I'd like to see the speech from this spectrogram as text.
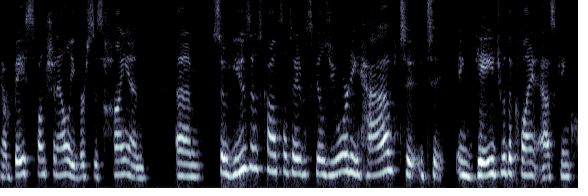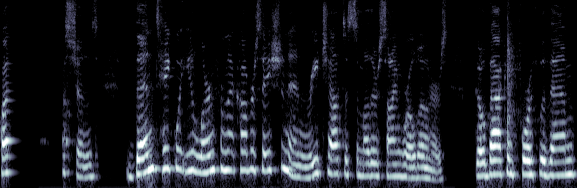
know, base functionality versus high end? Um, so use those consultative skills you already have to, to engage with the client asking questions then take what you learn from that conversation and reach out to some other sign world owners. Go back and forth with them,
